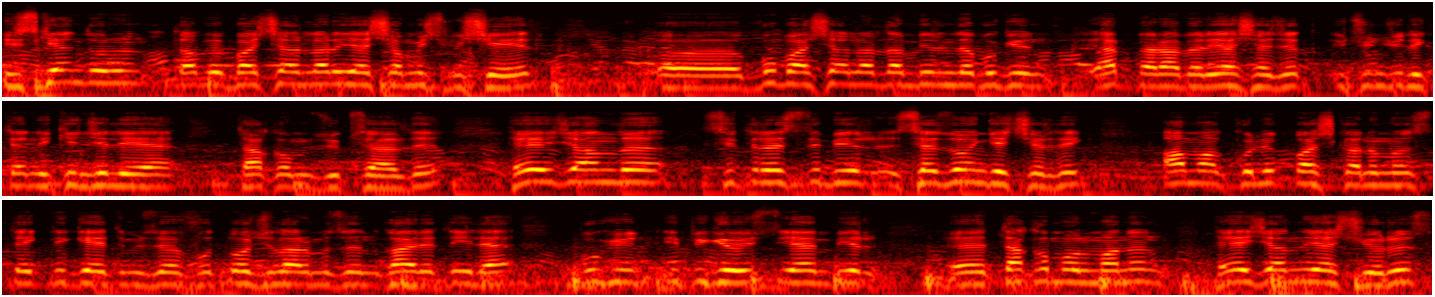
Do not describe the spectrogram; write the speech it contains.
İskenderun tabi başarıları yaşamış bir şehir. Ee, bu başarılardan birinde bugün hep beraber yaşayacak. Üçüncü ligden ikinciliğe takımımız yükseldi. Heyecanlı, stresli bir sezon geçirdik. Ama kulüp başkanımız, teknik heyetimiz ve futbolcularımızın gayretiyle bugün ipi göğüsleyen bir e, takım olmanın heyecanını yaşıyoruz.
